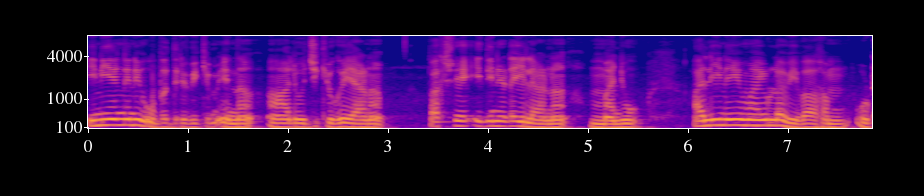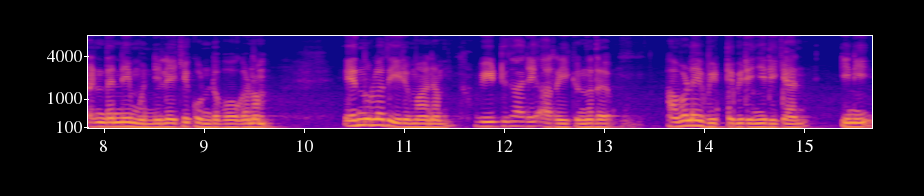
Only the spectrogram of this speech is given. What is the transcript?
ഇനിയെങ്ങനെ ഉപദ്രവിക്കും എന്ന് ആലോചിക്കുകയാണ്. പക്ഷേ ഇതിനിടയിലാണ് മനു. അലീനയുമായുള്ള വിവാഹം ഉടൻ തന്നെ മുന്നിലേക്ക് കൊണ്ടുപോകണം എന്നുള്ള തീരുമാനം വീട്ടുകാരെ അറിയിക്കുന്നത്. അവളെ വിട്ടുപിരിഞ്ഞിരിക്കാൻ ഇനി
